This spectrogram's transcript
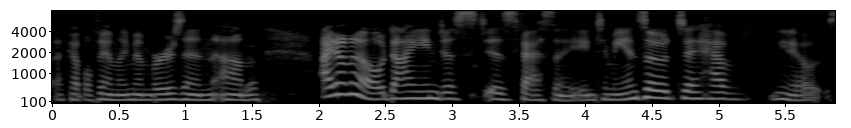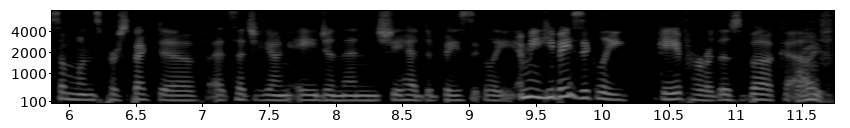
a couple family members, and um, I don't know, dying just is fascinating to me. And so to have, you know, someone's perspective at such a young age, and then she had to basically, I mean, he basically gave her this book of. Right.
